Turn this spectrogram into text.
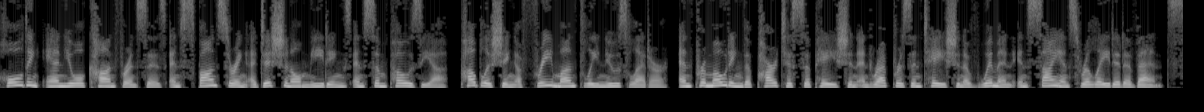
holding annual conferences and sponsoring additional meetings and symposia, publishing a free monthly newsletter, and promoting the participation and representation of women in science-related events.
